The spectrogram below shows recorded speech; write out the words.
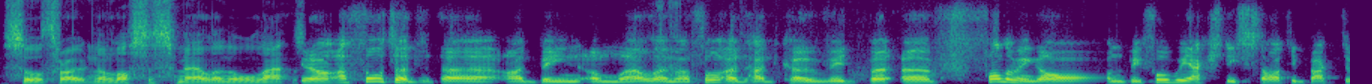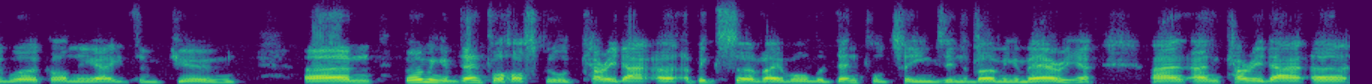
sore throat and a loss of smell and all that. You know, I thought I'd uh, I'd been unwell, and I thought I'd had COVID, but uh, following on, before we actually started back to work on the 8th of June, um, Birmingham Dental Hospital carried out a, a, big survey of all the dental teams in the Birmingham area and, and carried out uh,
